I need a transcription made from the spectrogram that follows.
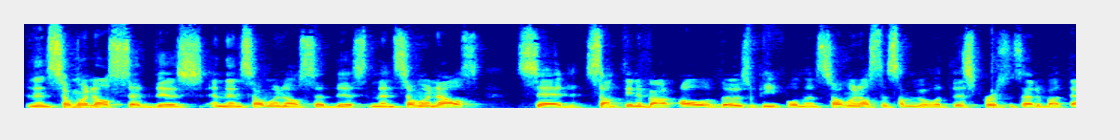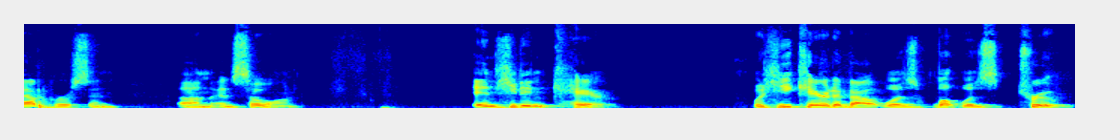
and then someone else said this, and then someone else said this, and then someone else said something about all of those people, and then someone else said something about what this person said about that person, um, and so on and he didn't care. What he cared about was what was true.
